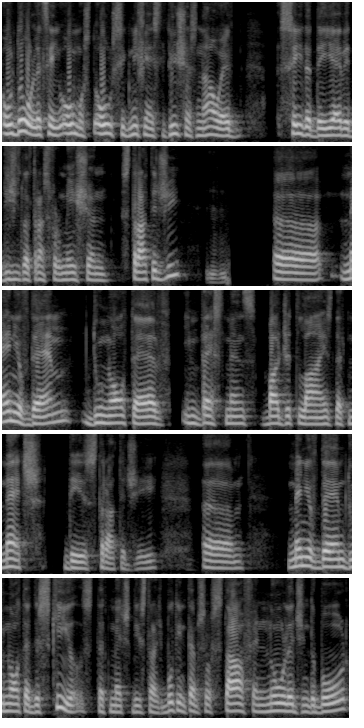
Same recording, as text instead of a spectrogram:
although let's say almost all significant institutions now have say that they have a digital transformation strategy. Mm -hmm. uh, many of them do not have investments, budget lines that match this strategy. Um, many of them do not have the skills that match this strategy, both in terms of staff and knowledge in the board.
